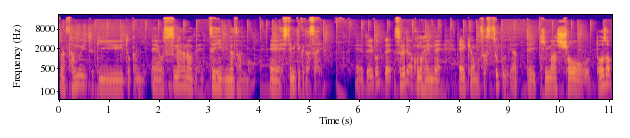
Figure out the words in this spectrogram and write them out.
まあ、寒い時とかに、えー、おすすめなので、ぜひ皆さんも、えー、してみてください。えー、ということで、それではこの辺で、えー、今日も早速やっていきましょう。どうぞ。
